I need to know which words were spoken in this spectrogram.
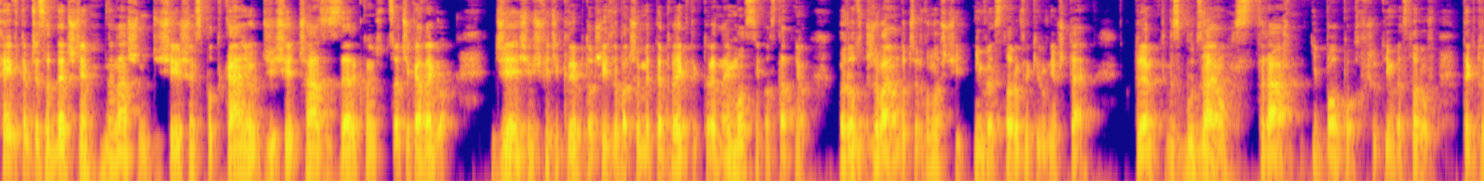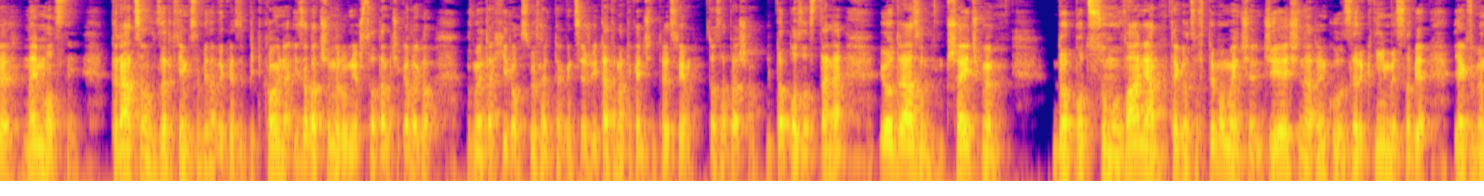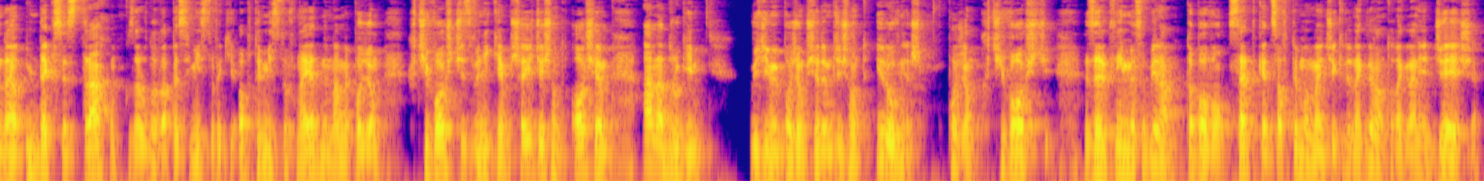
Hej, witam Cię serdecznie na naszym dzisiejszym spotkaniu. Dzisiaj czas zerknąć, co ciekawego dzieje się w świecie krypto, czyli zobaczymy te projekty, które najmocniej ostatnio rozgrzewają do czerwoności inwestorów, jak i również te, które wzbudzają strach i popłoch wśród inwestorów, te, które najmocniej tracą. Zerkniemy sobie na wykres Bitcoina i zobaczymy również, co tam ciekawego w MetaHero słychać. Tak więc, jeżeli ta tematyka Cię interesuje, to zapraszam do pozostania i od razu przejdźmy do podsumowania tego, co w tym momencie dzieje się na rynku, zerknijmy sobie, jak wyglądają indeksy strachu, zarówno dla pesymistów, jak i optymistów. Na jednym mamy poziom chciwości z wynikiem 68, a na drugim widzimy poziom 70 i również poziom chciwości. Zerknijmy sobie na topową setkę, co w tym momencie, kiedy nagrywam to nagranie, dzieje się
